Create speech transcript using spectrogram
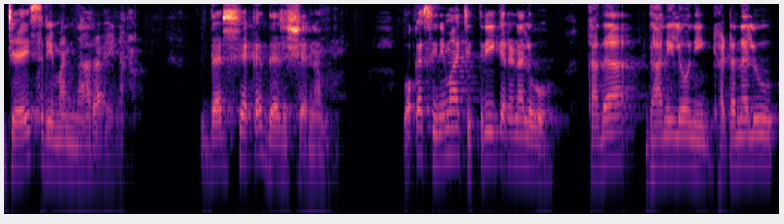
జై శ్రీమన్నారాయణ. దర్శక దర్శనం. ఒక సినిమా చిత్రీకరణలో కథ దానిలోని ఘటనలు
